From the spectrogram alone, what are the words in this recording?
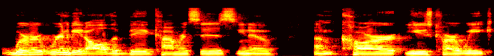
we're we're going to be at all the big conferences, you know, um, car used car week,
